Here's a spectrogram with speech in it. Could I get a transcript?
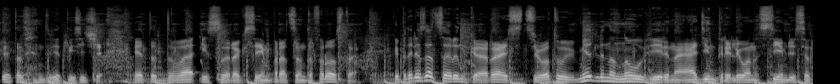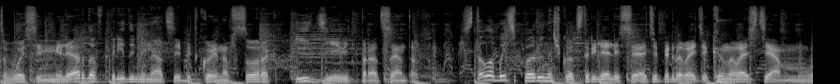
это 2000, это 2,47% роста. Капитализация рынка растет медленно, но уверенно. 1 триллион 78 миллиардов при доминации биткоинов 40 9%. Стало быть, по рыночку отстрелялись, а теперь давайте к новостям.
